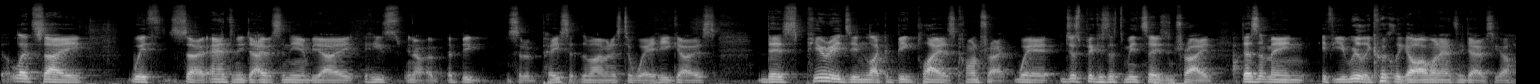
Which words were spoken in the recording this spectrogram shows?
let's say with so Anthony Davis in the NBA, he's you know a, a big sort of piece at the moment as to where he goes. There's periods in like a big player's contract where just because it's mid-season trade doesn't mean if you really quickly go, I want Anthony Davis, you go,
